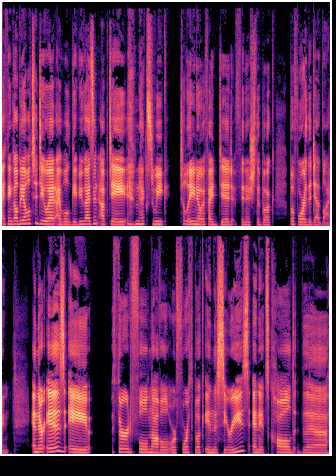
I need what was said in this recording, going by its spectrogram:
I think I'll be able to do it. I will give you guys an update next week to let you know if I did finish the book before the deadline. And there is a third full novel or fourth book in the series and it's called the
